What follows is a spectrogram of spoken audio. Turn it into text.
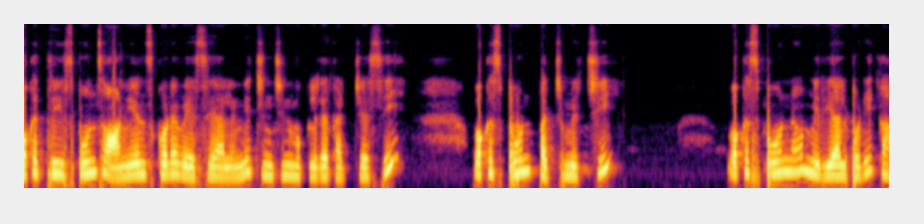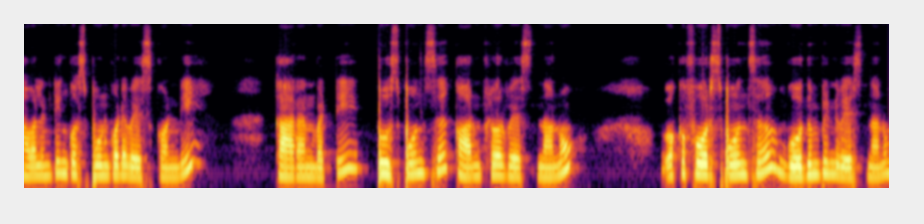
ఒక త్రీ స్పూన్స్ ఆనియన్స్ కూడా వేసేయాలండి. చిన్న చిన్న ముక్కలుగా కట్ చేసి ఒక స్పూన్ పచ్చిమిర్చి ఒక స్పూన్ మిరియాల పొడి కావాలంటే ఇంకో స్పూన్ కూడా వేసుకోండి. కారాన్ని బట్టి టూ స్పూన్స్ కార్న్ఫ్లోర్ వేస్తున్నాను. ఒక ఫోర్ స్పూన్స్ గోధుమ పిండి వేస్తున్నాను.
